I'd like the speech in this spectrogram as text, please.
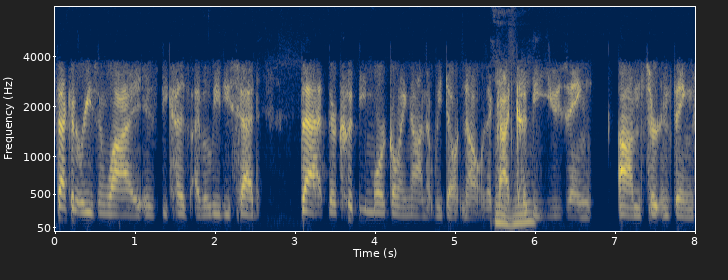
second reason why is because I believe you said that there could be more going on that we don't know. That God Mhm. could be using um, certain things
